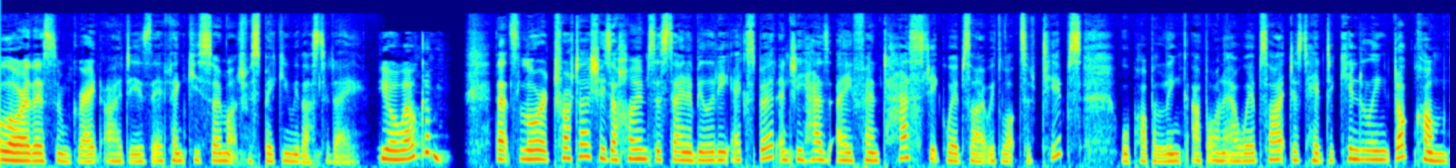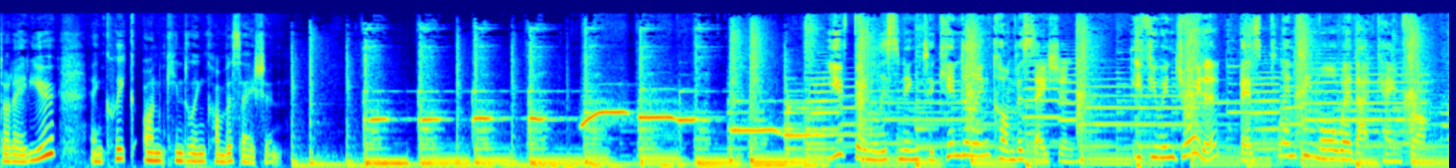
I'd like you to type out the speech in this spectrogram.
Well, Laura, there's some great ideas there. Thank you so much for speaking with us today. You're welcome. That's Laura Trotter. She's a home sustainability expert and she has a fantastic website with lots of tips. We'll pop a link up on our website. Just head to kindling.com.au and click on Kindling Conversation. You've been listening to Kindling Conversation. If you enjoyed it, there's plenty more where that came from.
